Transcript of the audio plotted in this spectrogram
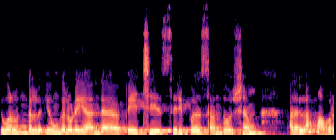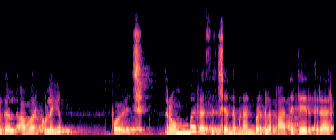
இவங்கள் இவங்களுடைய அந்த பேச்சு சிரிப்பு சந்தோஷம் அதெல்லாம் அவர்கள் அவருக்குள்ளேயும் போயிடுச்சு. ரொம்ப ரசித்து அந்த நண்பர்களை பார்த்துட்டே இருக்கிறார்.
